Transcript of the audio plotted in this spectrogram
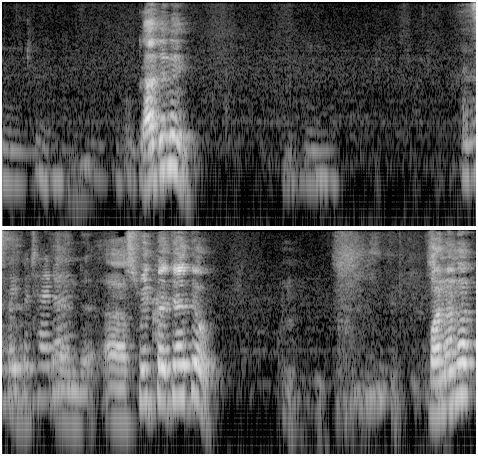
Mm-hmm. gardening, mm-hmm. And sweet potato. and uh, sweet potato, banana,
